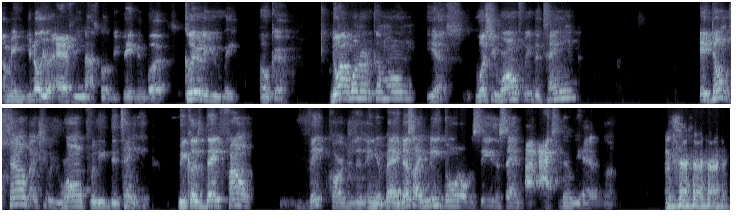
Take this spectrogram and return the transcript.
I mean, you know you're an athlete, not supposed to be vaping, but clearly you vape. Okay. Do I want her to come home? Yes. Was she wrongfully detained? It don't sound like she was wrongfully detained because they found vape cartridges in your bag. That's like me going overseas and saying I accidentally had a gun.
